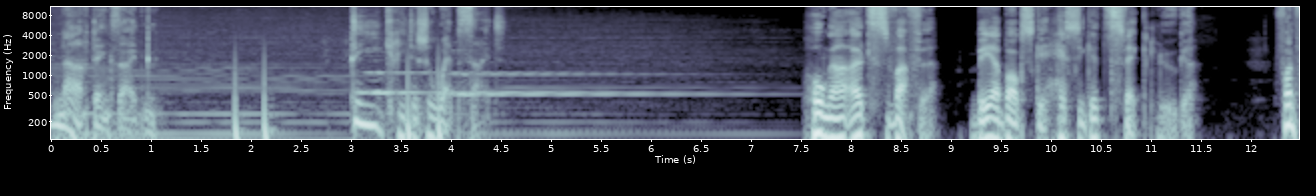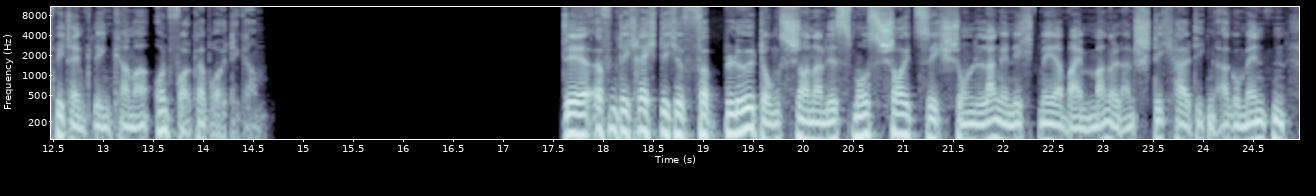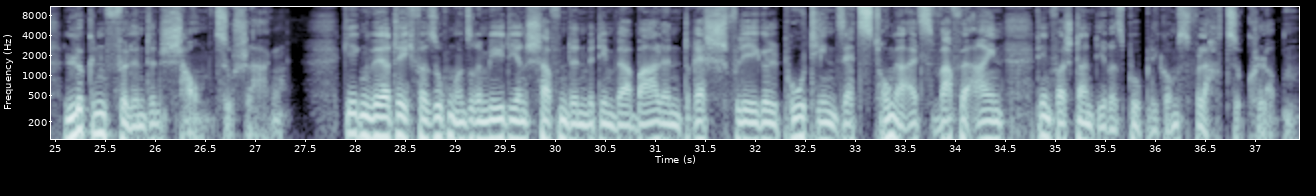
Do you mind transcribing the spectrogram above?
Nachdenkseiten. Die kritische Website. Hunger als Waffe. Baerbocks gehässige Zwecklüge. Von Friedhelm Klinkhammer und Volker Bräutigam. Der öffentlich-rechtliche Verblödungsjournalismus scheut sich schon lange nicht mehr beim Mangel an stichhaltigen Argumenten lückenfüllenden Schaum zu schlagen. Gegenwärtig versuchen unsere Medienschaffenden mit dem verbalen Dreschflegel Putin setzt Hunger als Waffe ein, den Verstand ihres Publikums flach zu kloppen.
